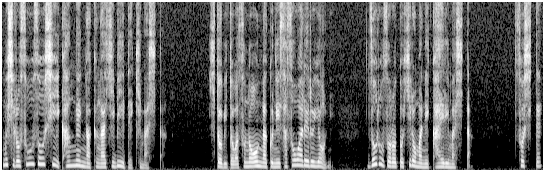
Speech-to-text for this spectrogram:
むしろ騒々しい管弦楽が響いてきました。人々はその音楽に誘われるようにぞろぞろと広間に帰りました。そして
